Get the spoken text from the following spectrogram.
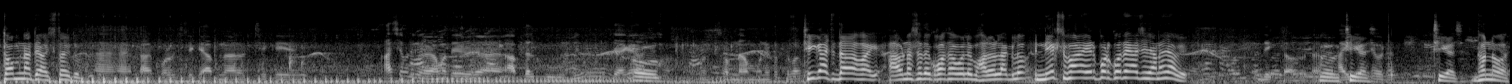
তমনাতে আছে তাই তো? হ্যাঁ হ্যাঁ তারপর হচ্ছে কি আপনার হচ্ছে কি আছে অনেক আমাদের আহ, আবদালপুর বিভিন্ন জায়গায় ও। আছে সব। সব নাম মনে করতে পারব। ঠিক আছে দাদা ভাই আপনার সাথে কথা বলে ভালো লাগল। নেক্সট ভাড়া এরপর কোথায় আছে জানা যাবে? দেখতে হবে ঠিক আছে। ঠিক আছে ধন্যবাদ।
